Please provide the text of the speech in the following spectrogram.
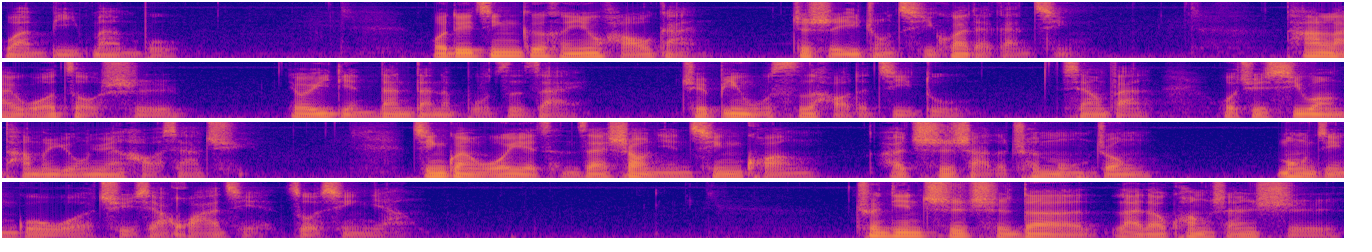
挽臂漫步。我对金哥很有好感，这是一种奇怪的感情。他来我走时，有一点淡淡的不自在，却并无丝毫的嫉妒。相反，我却希望他们永远好下去。尽管我也曾在少年轻狂而痴傻的春梦中，梦见过我娶下华姐做新娘。春天迟迟的来到矿山时，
